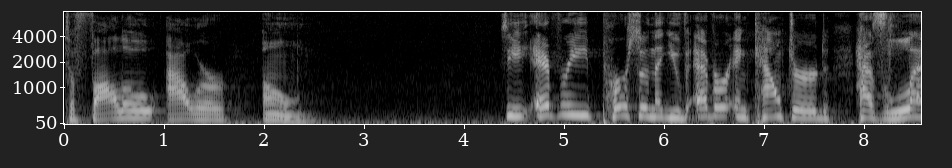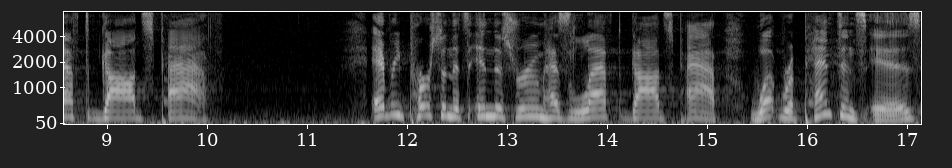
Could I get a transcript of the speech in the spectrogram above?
to follow our own. See, every person that you've ever encountered has left God's path. Every person that's in this room has left God's path. What repentance is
